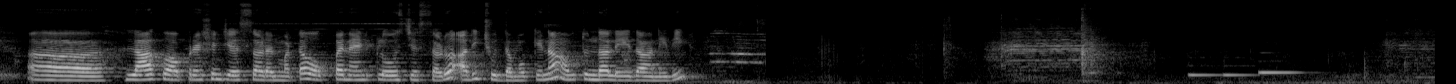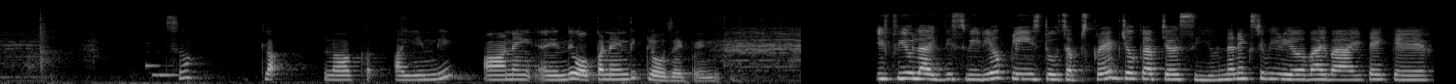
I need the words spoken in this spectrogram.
లాక్ ఆపరేషన్ చేస్తాడనమాట. ఓపెన్ అండ్ క్లోజ్ చేస్తాడు. అది చూద్దాం ఓకేనా? అవుతుందా లేదా అనేది. సో ఇట్లా లాక్ అయ్యింది ఆన్ అయింది ఓపెన్ అయింది క్లోజ్ అయిపోయింది. If you like this video please do subscribe Joe capture see you in the next video bye bye take care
